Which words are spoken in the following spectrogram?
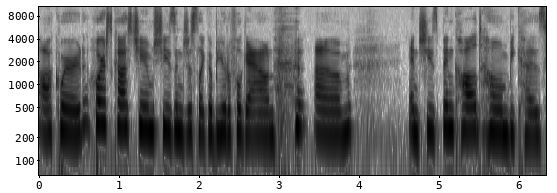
awkward horse costume. She's in just like a beautiful gown. um, and she's been called home because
